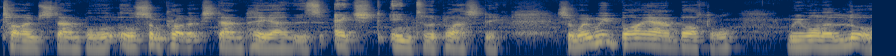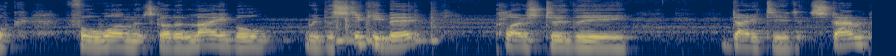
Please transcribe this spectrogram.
time stamp or, or some product stamp here that's etched into the plastic. So when we buy our bottle we want to look for one that's got a label with the sticky bit close to the dated stamp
